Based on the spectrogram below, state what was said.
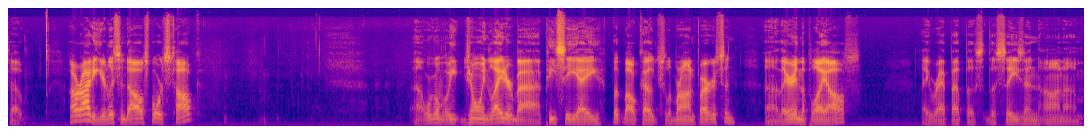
So, all righty, you're listening to All Sports Talk. Uh, we're going to be joined later by PCA football coach LeBron Ferguson. Uh, they're in the playoffs. They wrap up a, the season on um,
